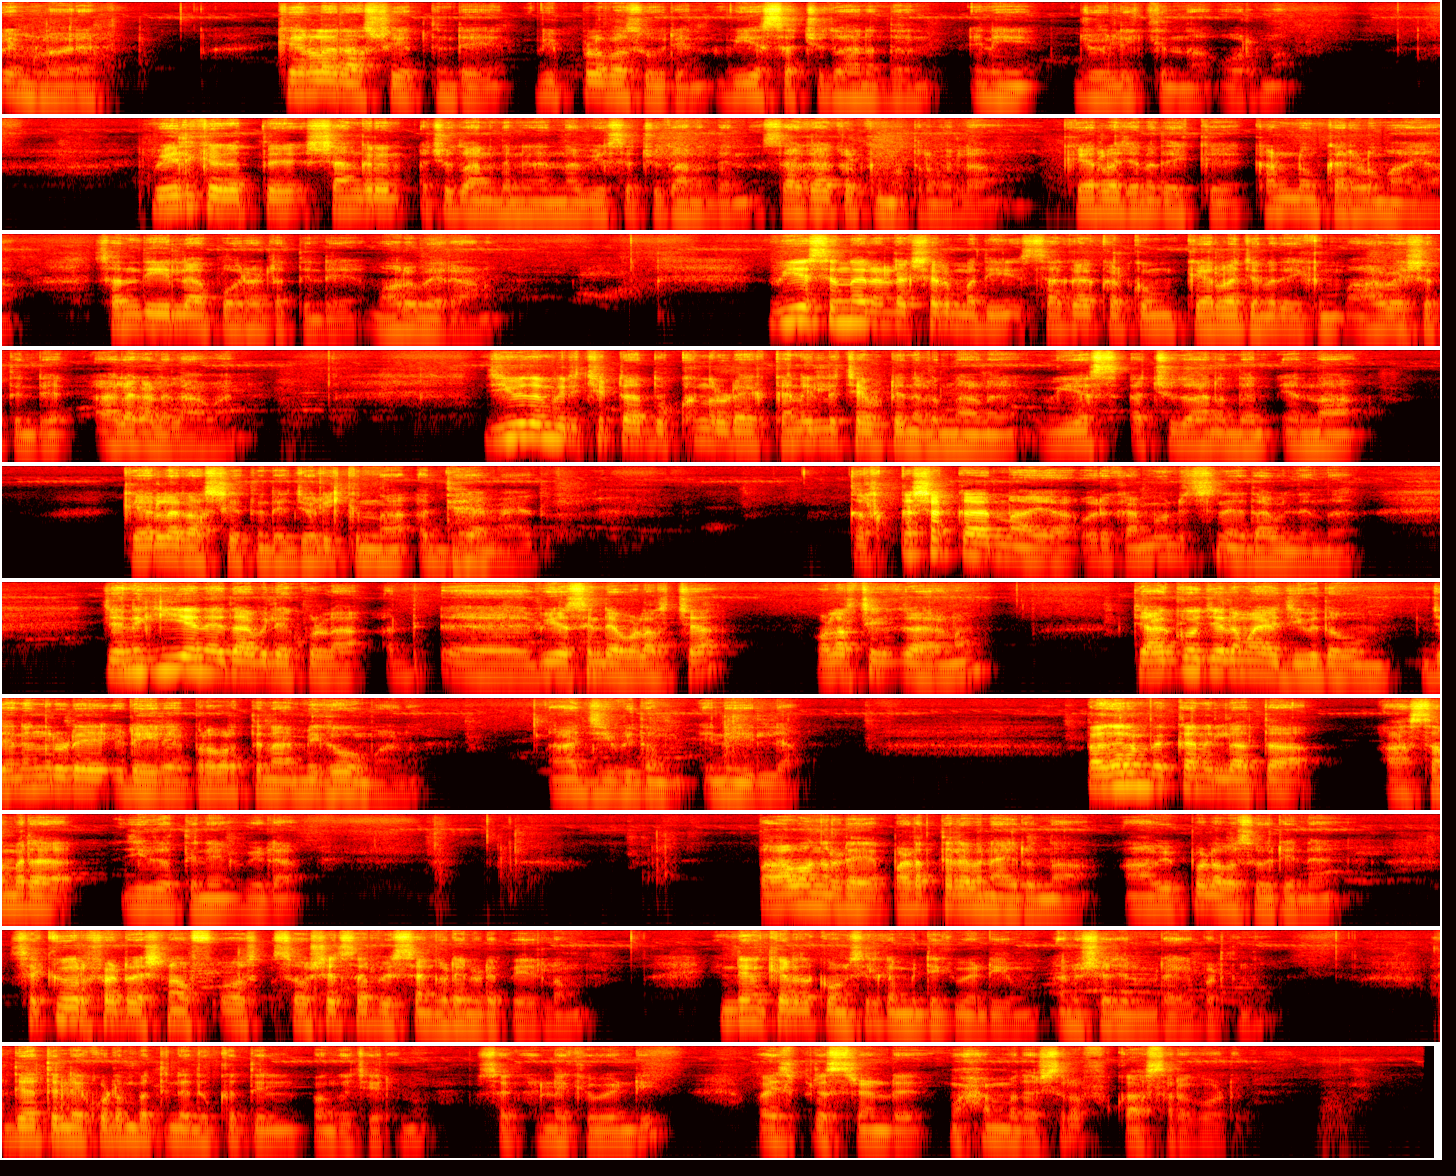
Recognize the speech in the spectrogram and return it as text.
പ്രിയമുള്ളവരെ കേരള രാഷ്ട്രീയത്തിന്റെ വിപ്ലവ സൂര്യൻ വി എസ് അച്യുതാനന്ദൻ ഇനി ജ്വലിക്കുന്ന ഓർമ്മ. വേലിക്കകത്ത് ശങ്കരൻ അച്യുതാനന്ദൻ എന്ന വി എസ് അച്യുതാനന്ദൻ സഖാക്കൾക്ക് മാത്രമല്ല കേരള ജനതയ്ക്ക് കണ്ണും കരളുമായ സന്ധിയില്ലാ പോരാട്ടത്തിന്റെ മറുപേരാണ്. വി എസ് എന്ന രണ്ടക്ഷരം മതി സഖാക്കൾക്കും കേരള ജനതയ്ക്കും ആവേശത്തിന്റെ അലകടലാവാൻ. ജീവിതം വിരിച്ചിട്ട ദുഃഖങ്ങളുടെ കനിലിൽ ചവിട്ടി നടന്നാണ് വി എസ് അച്യുതാനന്ദൻ എന്ന കേരള രാഷ്ട്രീയത്തിന്റെ ജ്വലിക്കുന്ന അധ്യായമായത്. കർക്കശക്കാരനായ ഒരു കമ്മ്യൂണിസ്റ്റ് നേതാവിൽ നിന്ന് ജനകീയ നേതാവിലേക്കുള്ള വി എസിന്റെ വളർച്ച വളർച്ചയ്ക്ക് കാരണം ത്യാഗോജ്വലമായ ജീവിതവും ജനങ്ങളുടെ ഇടയിലെ പ്രവർത്തന മികവുമാണ്. ആ ജീവിതം ഇനിയില്ല. പകരം വെക്കാനില്ലാത്ത ആ സമര ജീവിതത്തിന് വിട. പാവങ്ങളുടെ പടത്തലവനായിരുന്ന ആ വിപ്ലവ സൂര്യന് secure federation of social service സംഘടനയുടെ പേരിലും ഇന്ത്യൻ കേഡർ കൗൺസിൽ കമ്മിറ്റിക്ക് വേണ്ടിയും അനുശോചനം രേഖപ്പെടുത്തുന്നു. അദ്ദേഹത്തിന്റെ കുടുംബത്തിന്റെ ദുഃഖത്തിൽ പങ്കുചേരുന്നു. സംഘടനയ്ക്ക് വേണ്ടി വൈസ് പ്രസിഡന്റ് മുഹമ്മദ് അഷ്റഫ് കാസർഗോഡ്.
